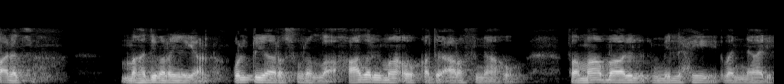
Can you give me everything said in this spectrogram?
കാലത്ത് മഹദി പറയുകയാണ് ഹാദൽ മിൽഹി വന്നാരി.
